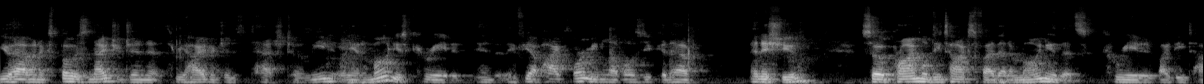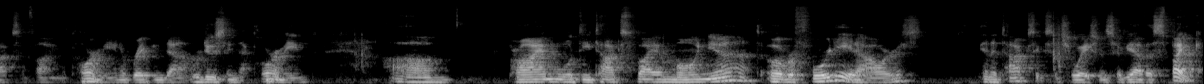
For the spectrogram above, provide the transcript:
you have an exposed nitrogen that three hydrogens attached to immediately, and ammonia is created. And if you have high chloramine levels, you could have an issue. So prime will detoxify that ammonia that's created by detoxifying the chloramine or breaking down, reducing that chloramine. Um, prime will detoxify ammonia over 48 hours in a toxic situation. So if you have a spike,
